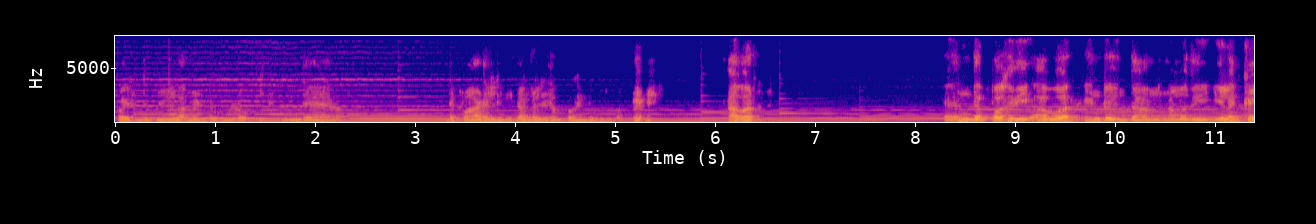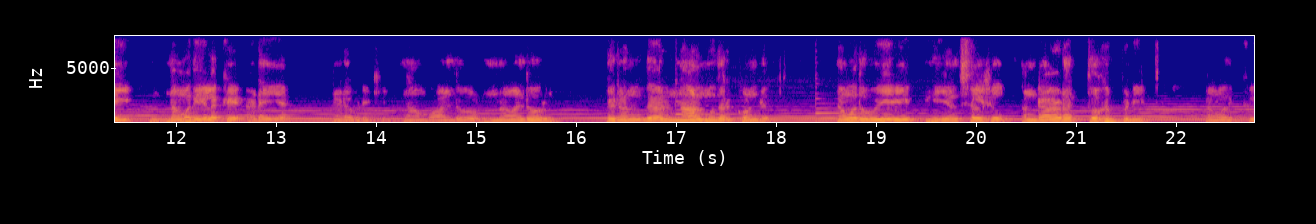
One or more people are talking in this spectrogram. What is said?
பகிர்ந்து கொள்ளலாம் என்று உள்ளோம். இந்த இந்த பாடலில் தங்களிடம் பகிர்ந்து கொள்வோம். அவர் இந்த பகுதி அவர் என்று தான் நமது இலக்கை நமது இலக்கை அடைய நடவடிக்கை. நாம் வாழ்ந்தோ நாள்தோறும் பிறந்த நாள் முதற்கொண்டு நமது உயிரியல் செல்கள் அன்றாட தொகுப்பினில் நமக்கு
